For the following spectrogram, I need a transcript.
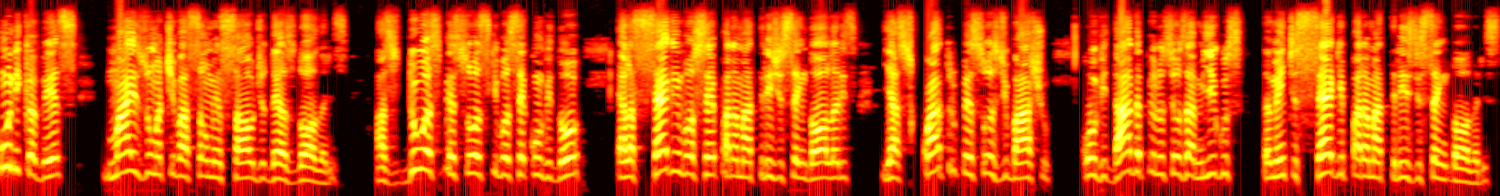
única vez, mais uma ativação mensal de 10 dólares. As duas pessoas que você convidou, elas seguem você para a matriz de 100 dólares e as quatro pessoas de baixo, convidada pelos seus amigos, também te segue para a matriz de 100 dólares.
